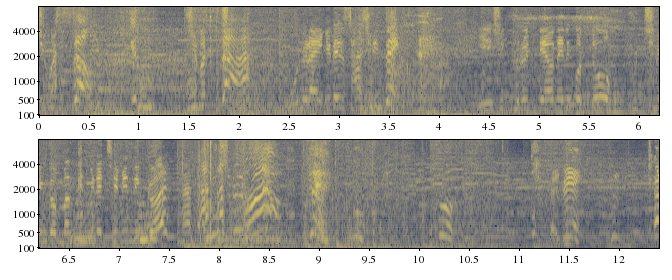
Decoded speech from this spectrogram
좋았어 끝! 잡았다 오늘 알게 된 사실인데 인식표를 떼어내는 것도 붙이는 것만큼이나 재밌는걸 갈비! 카!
